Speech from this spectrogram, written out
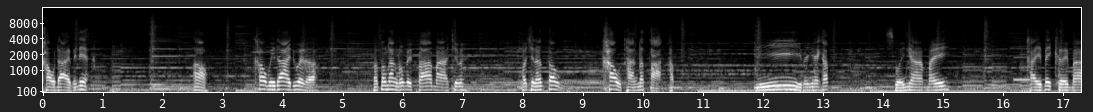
เข้าได้ไหมเนี่ย อ้าว เข้าไม่ได้ด้วยเหรอ เราต้องนั่งรถไฟฟ้ามาใช่ไหม เพราะฉะนั้นต้องเข้าทางหน้าต่างครับ นี่เป็นไงครับ สวยงามไหม ใครไม่เคยมา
